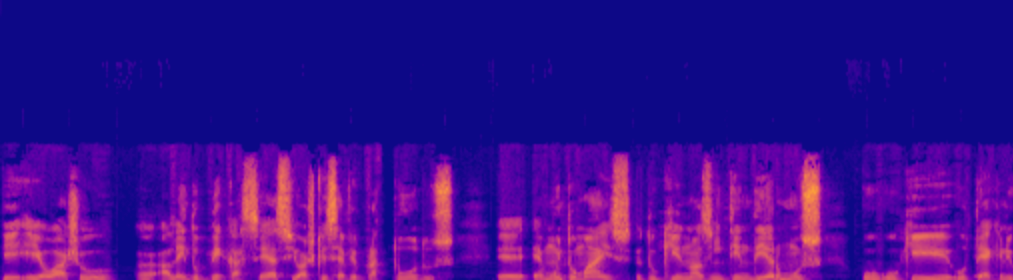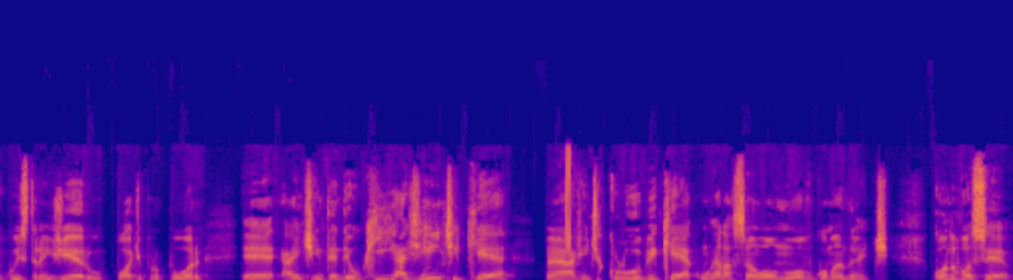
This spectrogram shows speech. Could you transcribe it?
E, e eu acho, ah, além do BKSS, eu acho que serve para todos. É, é, muito mais do que nós entendermos o, o que o técnico estrangeiro pode propor, é, a gente entender o que a gente quer né, a gente clube quer com relação ao novo comandante. Quando você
